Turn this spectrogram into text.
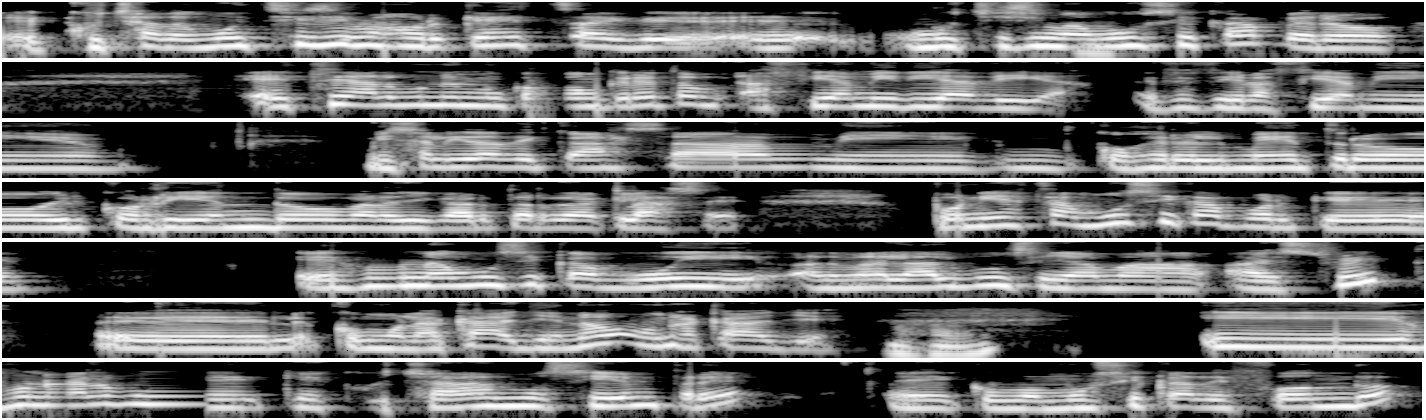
he escuchado muchísimas orquestas, muchísima música, pero este álbum en concreto hacía mi día a día, es decir, hacía mi, mi salida de casa, mi coger el metro, ir corriendo para llegar tarde a clase. Ponía esta música porque es una música muy, además el álbum se llama A Street, eh, como la calle, ¿no? Una calle. Y es un álbum que, escuchábamos siempre eh, como música de fondo.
